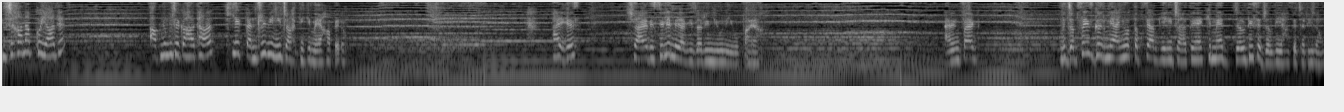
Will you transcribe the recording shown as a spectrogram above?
mister Khan, आपको याद है? आपने मुझे कहा था कि ये कंट्री भी नहीं चाहती कि मैं यहाँ पे रहूँ। आई गेस शायद इसीलिए मेरा वीज़ा रिन्यू नहीं हो पाया। एंड इनफैक्ट मैं जब से इस घर में आई हूँ, तब से आप यही चाहते हैं कि मैं जल्दी से जल्दी यहाँ से चली जाऊँ।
